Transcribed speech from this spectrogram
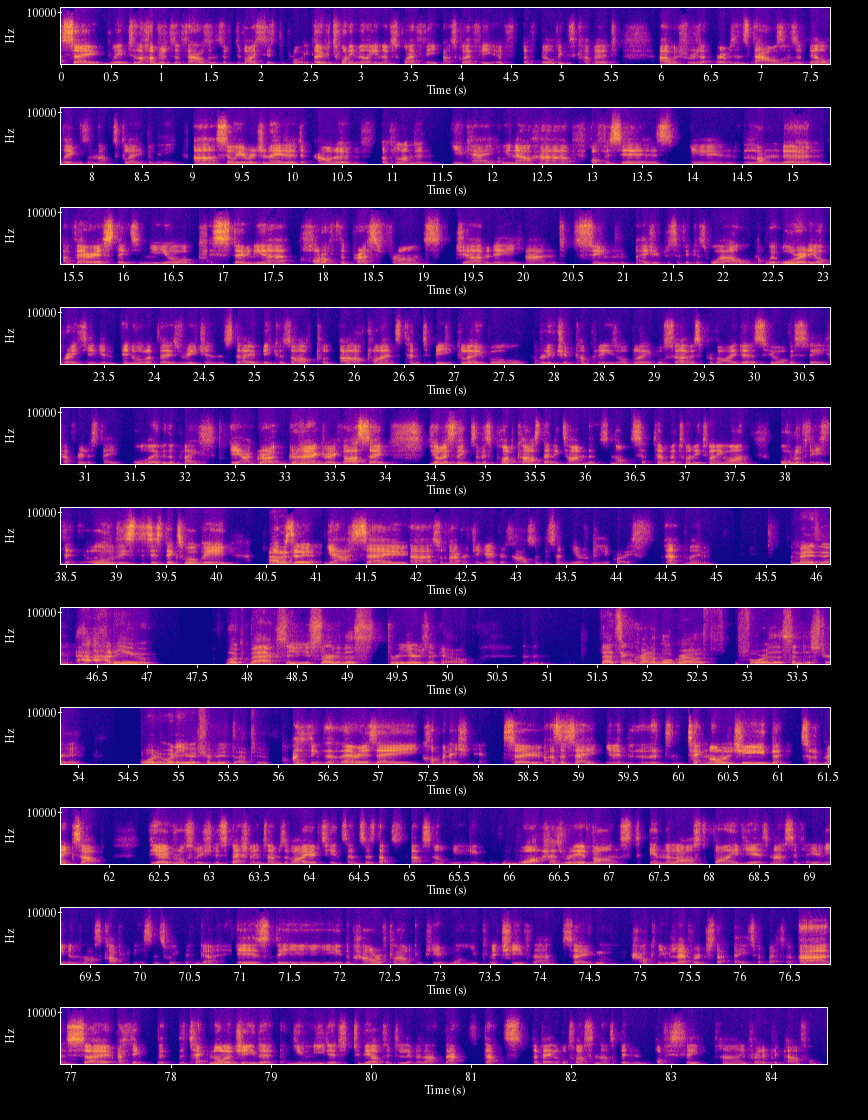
So we're into the hundreds of thousands of devices deployed, over 20 million of square feet uh, square feet of, of buildings covered, uh, which re- represents thousands of buildings, and that's globally. Uh, so we originated out of, of London, UK. We now have offices in London, uh, various states in New York, Estonia, hot off the press, France, Germany, and soon Asia Pacific as well. We're already operating in, in all of those regions though, because our, cl- our clients tend to be global blue chip companies or global service providers who obviously have real estate all over the place. Yeah, grow, growing very fast. So if you're listening to this podcast anytime that's not September 2021, all of these all of these statistics will be date. yeah. So uh, sort of averaging over a thousand percent year on year growth at the moment. Amazing. How, how do you look back? So you started this three years ago. Mhm. That's incredible growth for this industry. What, what do you attribute that to? I think that there is a combination here. So, as I say, you know, the, the technology that sort of makes up the overall solution, especially in terms of IoT and sensors, that's that's not new. What has really advanced in the last five years massively, and even the last couple of years since we've been going, is the the power of cloud compute and what you can achieve there. So, Hmm. how can you leverage that data better? And so, I think that the technology that you needed to be able to deliver that that that's available to us, and that's been obviously uh, incredibly powerful.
